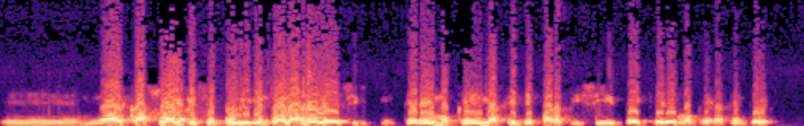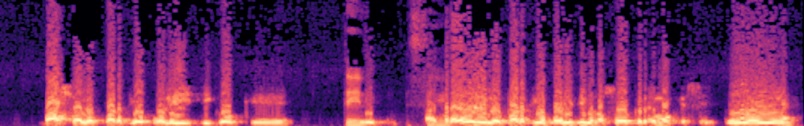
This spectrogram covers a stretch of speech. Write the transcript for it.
eh, no es casual que se publique en todas las redes, es decir, queremos que la gente participe, queremos que la gente vaya a los partidos políticos, que, Eh, a través de los partidos políticos nosotros creemos que se puede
